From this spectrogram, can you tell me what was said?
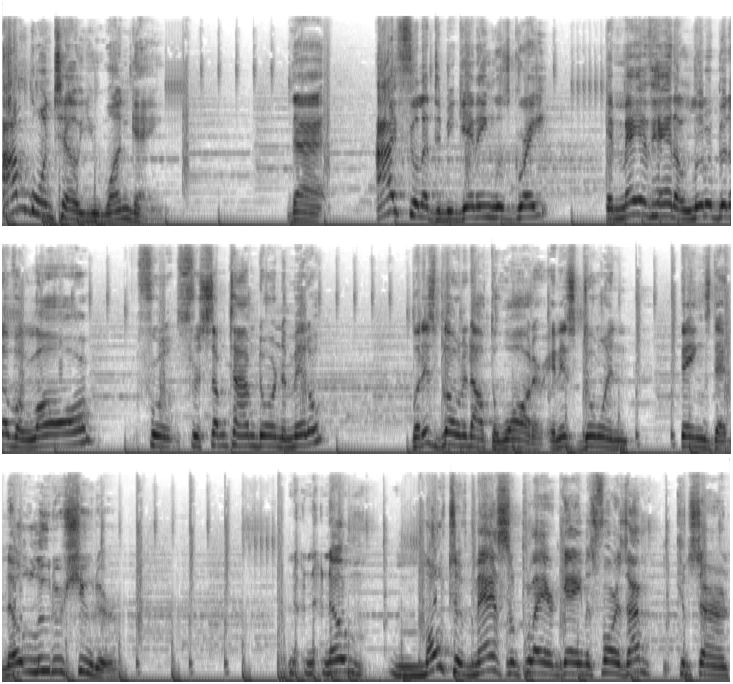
I'm going to tell you one game that I feel at the beginning was great. It may have had a little bit of a lull for for some time during the middle, but it's blowing it out the water and it's doing things that no looter shooter, no, no multi-massive player game, as far as I'm concerned,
